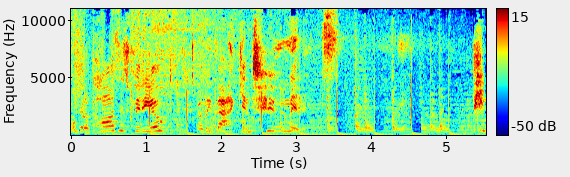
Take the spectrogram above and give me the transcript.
I'm gonna pause this video. I'll be back in two minutes. Pew.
